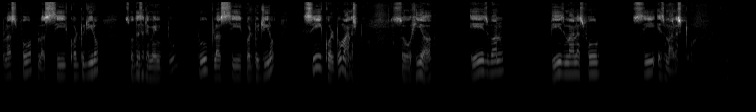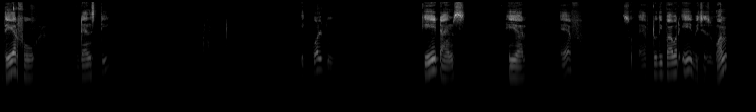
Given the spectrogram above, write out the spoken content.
plus 4 plus c equal to 0 so this remain 2 2 plus c equal to 0 c equal to minus 2 so here a is 1 b is minus 4 c is minus 2 therefore density equal to k times here f. So f to the power a which is 1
